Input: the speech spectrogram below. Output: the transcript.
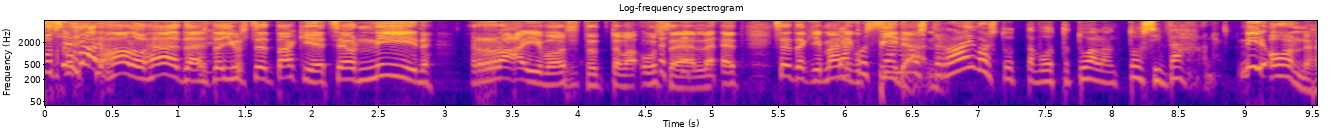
Mutta kun mä en halua häätää sitä just sen takia, että se on niin raivostuttava useelle, että sen takia mä Ja niinku kun pidän. semmoista raivostuttavuutta tuolla on tosi vähän. Niin on.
